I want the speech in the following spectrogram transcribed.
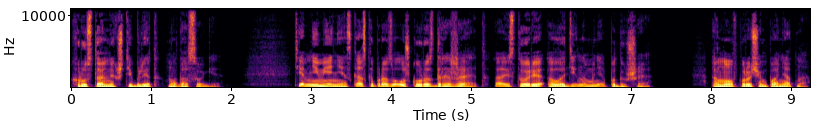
хрустальных штиблет на досуге. Тем не менее, сказка про Золушку раздражает, а история Аладдина мне по душе. Оно, впрочем, понятно.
